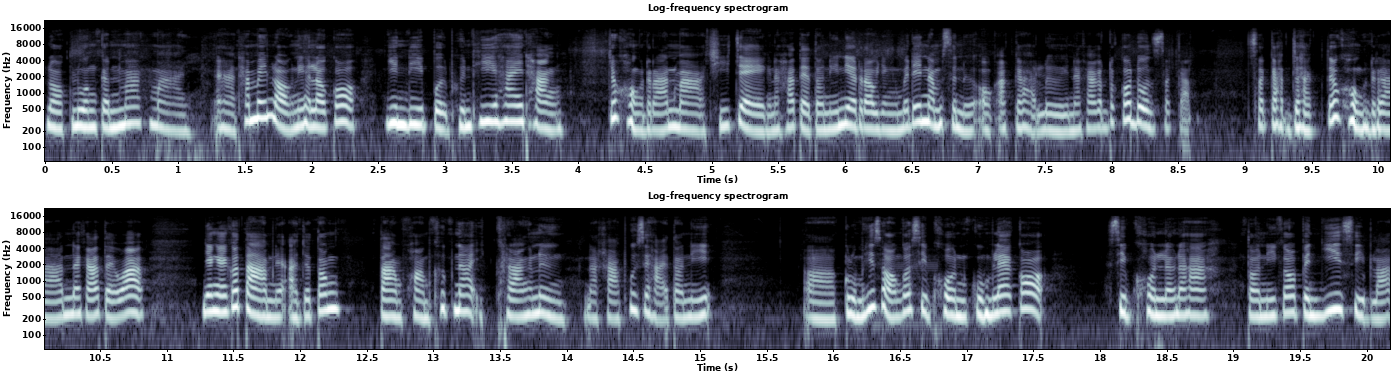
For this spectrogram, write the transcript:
หลอกลวงกันมากมายอ่าถ้าไม่หลอกเนี่ยเราก็ยินดีเปิดพื้นที่ให้ทาง เจ้าของร้านมาชี้แจงนะคะ แต่ตอนนี้เนี่ยเรายังไม่ได้นำเสนอออกอากาศเลยนะคะแล้วก็โดนสกัดสกัดจากเจ้าของร้านนะคะ แต่ว่ายังไงก็ตามเนี่ยอาจจะต้องตามความคืบหน้าอีกครั้งหนึ่งนะคะ ผู้เสียหายตอนนี้กลุ่มที่สองก็ 10 คน กลุ่มแรกก็ 10 คนแล้วนะคะ ตอนนี้ก็เป็น 20 ละ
